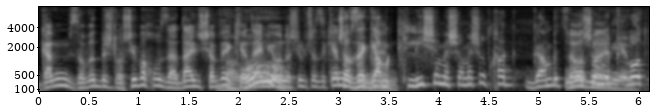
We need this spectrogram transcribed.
גם אם זה עובד ב-30 אחוז, זה עדיין שווה, כי עדיין יהיו אנשים שזה כן עכשיו, זה גם להם. כלי שמשמש אותך גם בצורה מאוד של מעניין. מכירות,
